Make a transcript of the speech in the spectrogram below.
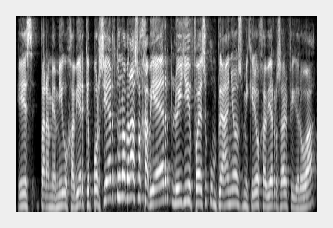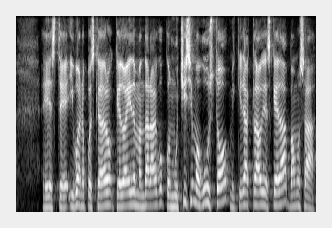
Es para mi amigo Javier, que por cierto, un abrazo Javier. Luigi, fue su cumpleaños, mi querido Javier Rosario Figueroa. Este, y bueno, pues quedó, quedó ahí de mandar algo. Con muchísimo gusto, mi querida Claudia Esqueda, vamos a,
